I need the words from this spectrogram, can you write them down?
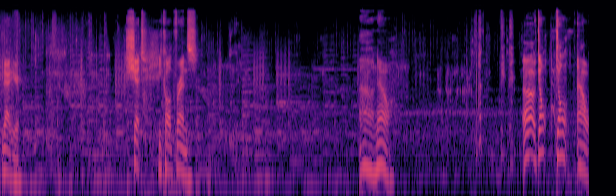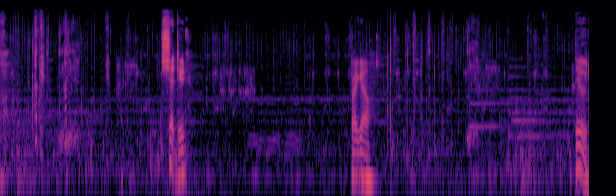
Get out of here. Shit, he called friends. Oh, no. Oh, don't, don't, ow. Shit, dude. Where do I go? Dude.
